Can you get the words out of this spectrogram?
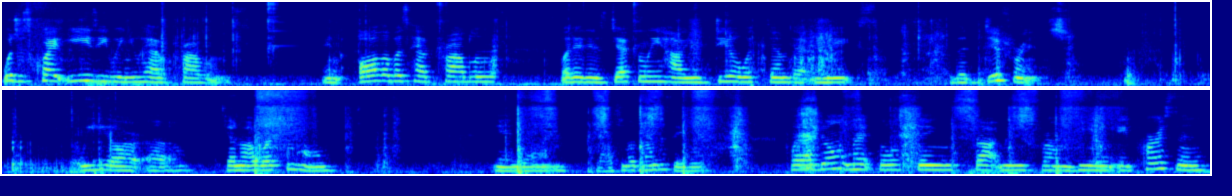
Which is quite easy when you have problems. And all of us have problems, but it is definitely how you deal with them that makes the difference. We are, uh, y'all know I work from home. And um, know I'm disabled. But I don't let those things stop me from being a person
